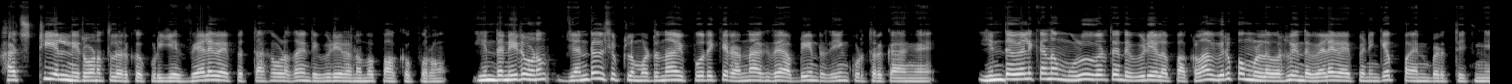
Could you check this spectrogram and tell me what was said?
ஹச்டிஎல் நிறுவனத்தில் இருக்கக்கூடிய வேலைவாய்ப்பு தகவலை தான் இந்த வீடியோவில் நம்ம பார்க்க போகிறோம் இந்த நிறுவனம் ஜென்ரல் ஷிஃப்ட்டில் மட்டும்தான் இப்போதைக்கு ரன் ஆகுது அப்படின்றதையும் கொடுத்துருக்காங்க. இந்த வேலைக்கான முழு விவரத்தை இந்த வீடியோவில் பார்க்கலாம். விருப்பம் உள்ளவர்கள் இந்த வேலைவாய்ப்பை நீங்கள் பயன்படுத்திக்கங்க.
